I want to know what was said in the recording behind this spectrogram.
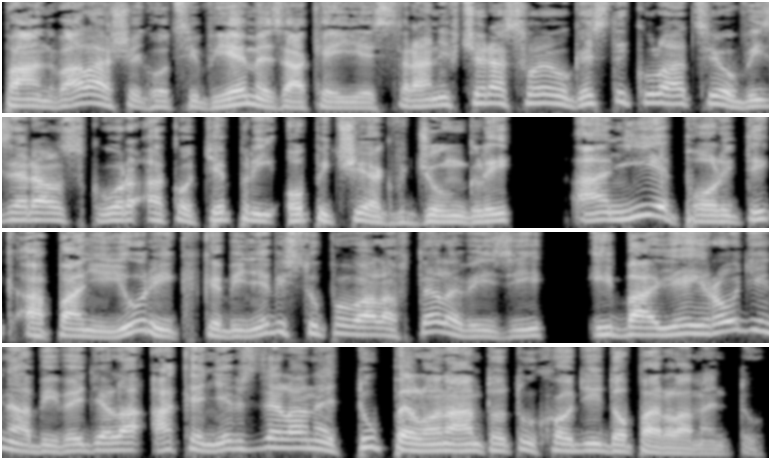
Pán Valášek, hoci vieme, z akej je strany, včera svojou gestikuláciou vyzeral skôr ako teplý opičiak v džungli a nie politik a pani Jurík, keby nevystupovala v televízii, iba jej rodina by vedela, aké nevzdelané tupelo nám to tu chodí do parlamentu.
